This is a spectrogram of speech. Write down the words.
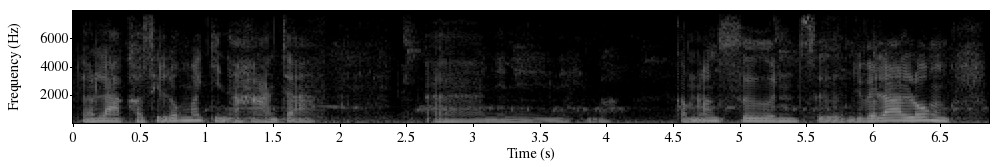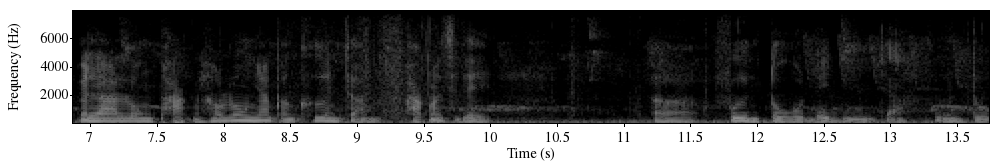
เดี๋ยวลากเขาสิลงมากินอาหารจ้ะอ่านี่นี่นี่บ่กำลังซืนซืนอยู่เวลาลง เวลาลงผักนี่เขาลงย่ามกลางคืนจ้ะผักมันสิได้ ฟื้นตัวได้ดีจ้ะฟื้นตัว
